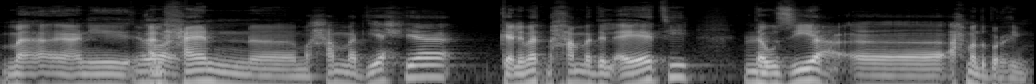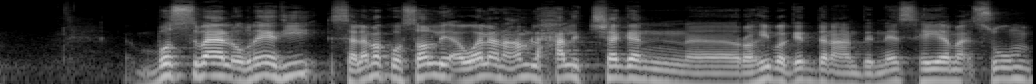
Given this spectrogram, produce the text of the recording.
ما يعني إيه؟ ألحان آه، محمد يحيى كلمات محمد الآياتي مم. توزيع آه، أحمد إبراهيم. بص بقى الأغنية دي سلامك وصل لي اولا عاملة حالة شجن آه، رهيبة جدا عند الناس. هي مقسوم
